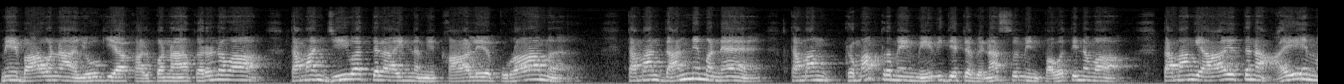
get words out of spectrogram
මේ භාවනා යෝගියා කල්පනා කරනවා Taman ජීවත් වෙලා ඉන්න මේ කාලය පුරාම Taman දන්නේම නැහැ. Taman ක්‍රමක්‍රමයෙන් මේ විදිහට වෙනස් වෙමින් පවතිනවා. Tamanගේ ආයතන අයෙම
